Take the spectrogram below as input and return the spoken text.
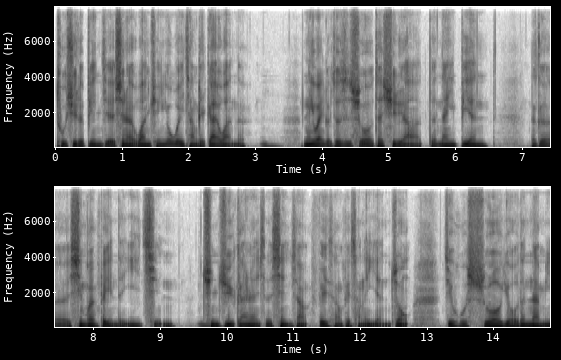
土叙的边界，现在完全有围墙给盖完了。嗯另外一个就是说，在叙利亚的那一边，那个新冠肺炎的疫情、群聚感染的现象非常非常的严重，几乎所有的难民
